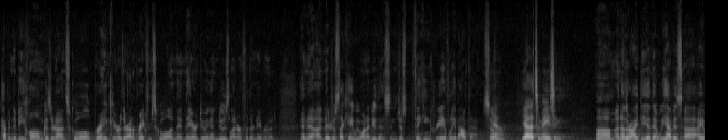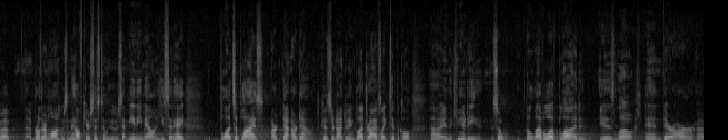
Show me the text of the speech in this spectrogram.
happen to be home because they're not on school break or they're on a break from school and they, they are doing a newsletter for their neighborhood. And uh, they're just like, hey, we want to do this and just thinking creatively about that. So yeah. Yeah, that's amazing. um, another idea that we have is uh, I have a, a brother-in-law who's in the healthcare system who sent me an email and he said, "Hey, blood supplies are are down because they're not doing blood drives like typical uh, in the community. So the level of blood is low, and there are uh,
